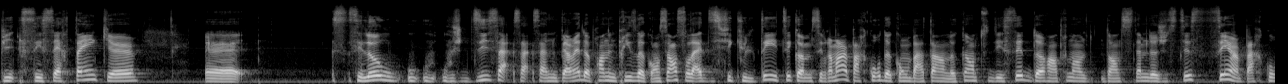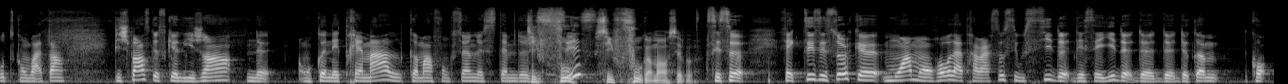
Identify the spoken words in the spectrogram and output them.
Puis c'est certain que euh, c'est là où, où- où je dis ça, ça, ça nous permet de prendre une prise de conscience sur la difficulté. Tu sais, comme c'est vraiment un parcours de combattant. Là. Quand tu décides de rentrer dans le, dans le système de justice, c'est un parcours du combattant. Puis je pense que ce que les gens ne, on connaît très mal comment fonctionne le système de C'est fou. justice. C'est fou comment on sait pas. C'est ça. Fait que, tu sais, c'est sûr que moi, mon rôle à travers ça, c'est aussi de- d'essayer de, de, de, de comme co-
